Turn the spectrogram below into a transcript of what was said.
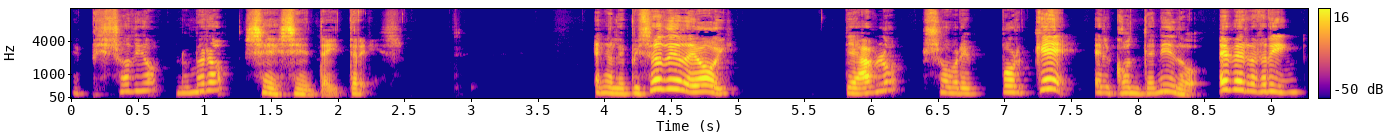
Episodio número 63. En el episodio de hoy te hablo sobre por qué el contenido evergreen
